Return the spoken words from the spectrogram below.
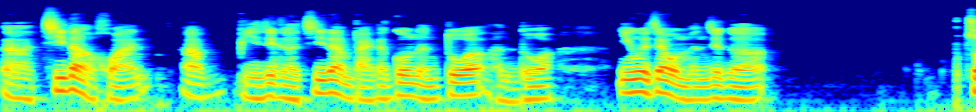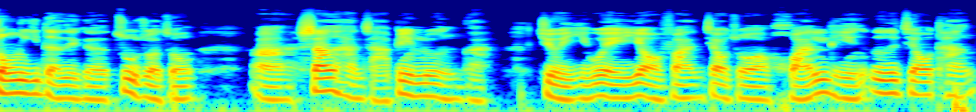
啊鸡蛋黄。啊，比这个鸡蛋白的功能多很多，因为在我们这个中医的这个著作中啊，《伤寒杂病论》啊，就有一味药方叫做黄连阿胶汤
